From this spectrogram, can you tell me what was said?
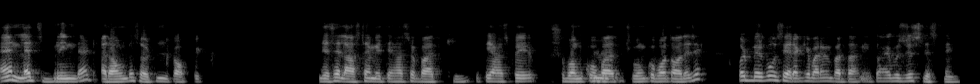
And let's bring that around a certain topic जैसे लास्ट टाइम इतिहास पे बात की इतिहास पे शुभम को बात शुभम को बहुत नॉलेज है बट मेरे को उस एरा के बारे में पता नहीं तो आई वाज जस्ट लिसनिंग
